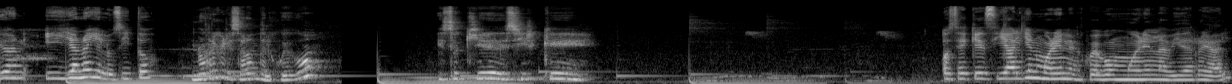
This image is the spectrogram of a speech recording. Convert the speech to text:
Oigan, ¿y ya no hay el osito? ¿No regresaron del juego? Eso quiere decir que... O sea que si alguien muere en el juego, muere en la vida real.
